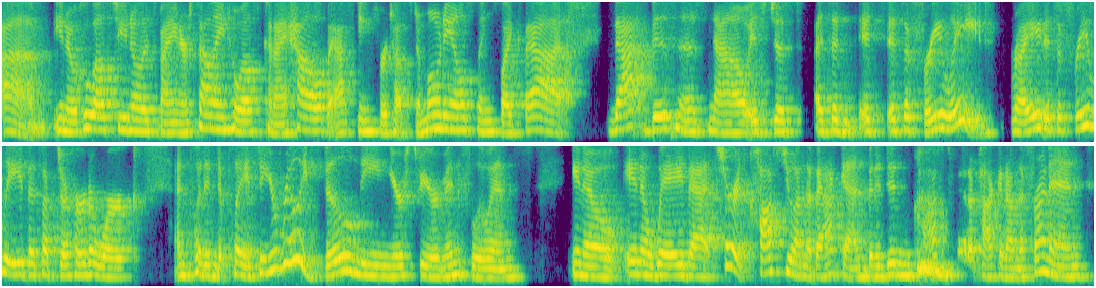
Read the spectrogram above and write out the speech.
um, you know, who else do you know that's buying or selling? Who else can I help? Asking for testimonials, things like that that business now is just it's a it's it's a free lead right? It's a free lead that's up to her to work and put into place so you're really building your sphere of influence you know in a way that sure it cost you on the back end but it didn't cost mm-hmm. you out of pocket on the front end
